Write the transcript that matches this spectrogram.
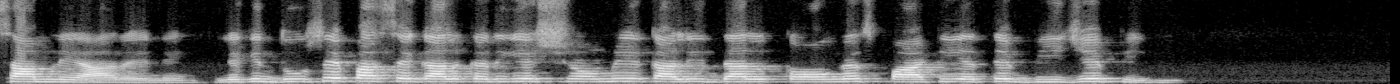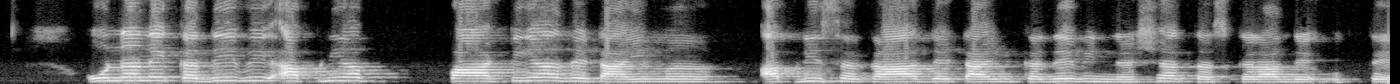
ਸਾਹਮਣੇ ਆ ਰਹੇ ਨੇ। ਲੇਕਿਨ ਦੂਸਰੇ ਪਾਸੇ ਗੱਲ ਕਰੀਏ, ਸ਼੍ਰੋਮਣੀ ਅਕਾਲੀ ਦਲ ਕਾਂਗਰਸ ਪਾਰਟੀ ਅਤੇ ਬੀਜੇਪੀ ਦੀ ਉਹਨਾਂ ਨੇ ਕਦੀ ਵੀ ਆਪਣੀਆਂ ਪਾਰਟੀਆਂ ਦੇ ਟਾਈਮ, ਆਪਣੀ ਸਰਕਾਰ ਦੇ ਟਾਈਮ ਕਦੇ ਵੀ ਨਸ਼ਾ ਤਸਕਰਾਂ ਦੇ ਉੱਤੇ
